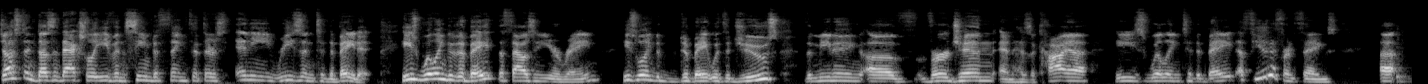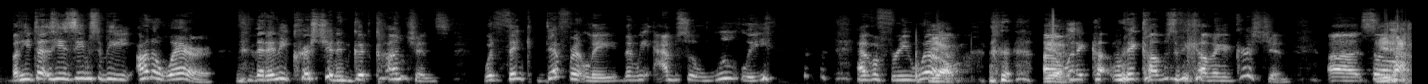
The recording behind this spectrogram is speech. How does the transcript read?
Justin doesn't actually even seem to think that there's any reason to debate it. He's willing to debate the thousand year reign. He's willing to debate with the Jews the meaning of virgin and Hezekiah. He's willing to debate a few different things, uh, but he does, he seems to be unaware that any Christian in good conscience would think differently than we absolutely have a free will Yeah. uh, Yes. when it when it comes to becoming a Christian. Uh, so yeah.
